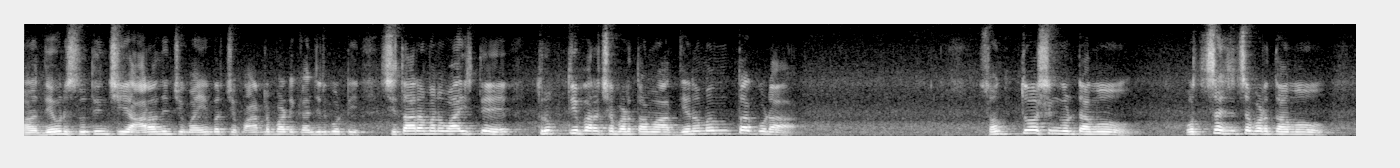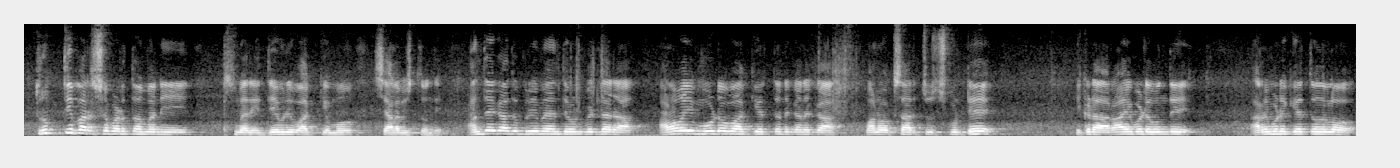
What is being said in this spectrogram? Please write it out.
మన దేవుని స్తుతించి ఆరాధించి మహింపరిచి పాటలు పాడి కంజిరి కొట్టి సితారా వాయిస్తే తృప్తిపరచబడతాము ఆ దినమంతా కూడా. సంతోషంగా ఉంటాము ఉత్సహించబడతాము తృప్తిపరచబడతామని మరి దేవుని వాక్యము సెలవిస్తుంది. అంతేకాదు ప్రియమైన దేవుని బిడ్డారా అరవై మూడవ కీర్తన కనుక మనం ఒకసారి చూసుకుంటే ఇక్కడ రాయబడి ఉంది. అరవై మూడు కీర్తనలో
